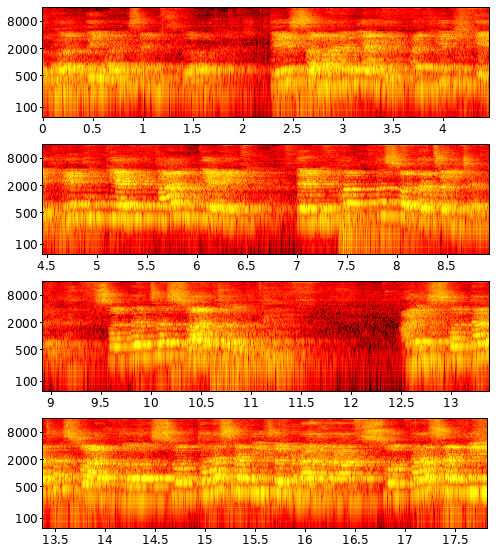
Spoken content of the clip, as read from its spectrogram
तर देवाने सांगितलं ते समाधानी आहेत आणि हे दुःखी आहेत. हे दुःखी आहेत का दुःखी आहेत? त्यांनी फक्त स्वतःचा विचार केला. स्वतःचा स्वार्थ आणि स्वतःचा स्वार्थ स्वतःसाठी जगणारा स्वतःसाठी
